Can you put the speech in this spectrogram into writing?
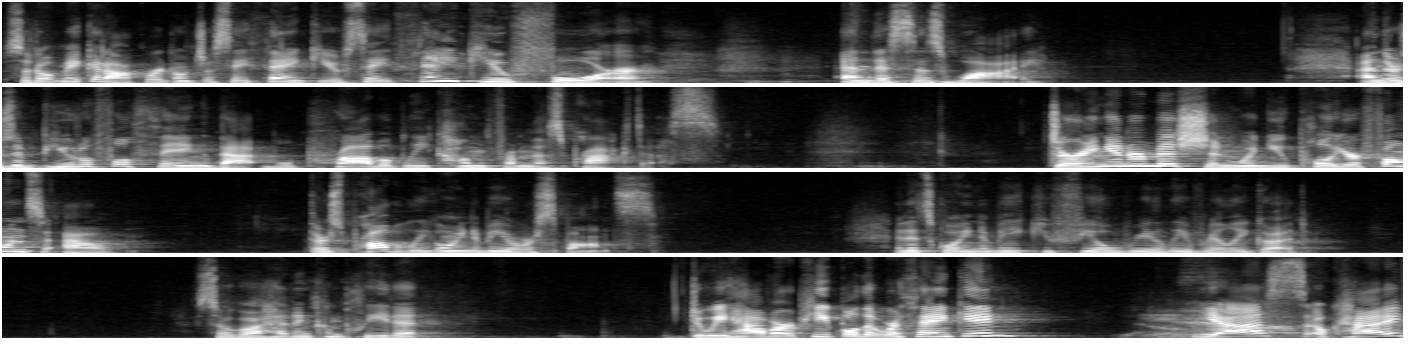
So don't make it awkward. Don't just say thank you. Say thank you for, and this is why. And there's a beautiful thing that will probably come from this practice. During intermission, when you pull your phones out, there's probably going to be a response. And it's going to make you feel really, really good. So go ahead and complete it. Do we have our people that we're thanking? Yes, okay.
